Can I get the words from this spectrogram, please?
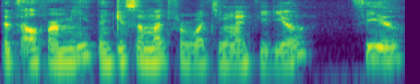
That's all for me. Thank you so much for watching my video. See you!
